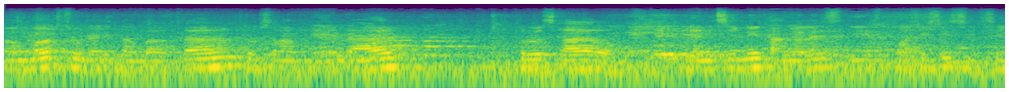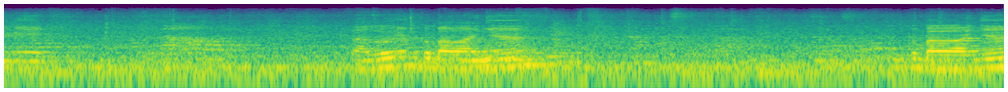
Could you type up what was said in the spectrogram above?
nomor sudah ditambahkan terus lampiran terus hal dan di sini tanggalnya di posisi di sini. Lalu yang ke bawahnya ke bawahnya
